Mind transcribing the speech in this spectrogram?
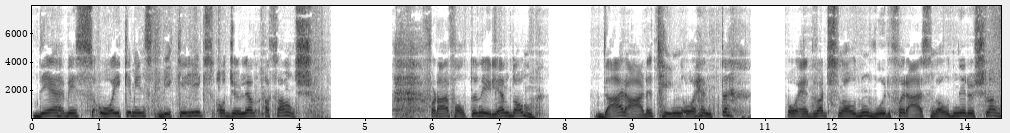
det hvis, Og ikke minst Wikileaks og Julian Assange. For der falt det nylig en dom der er det ting å hente. Og Edward Snowden, hvorfor er Snowden i Russland?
